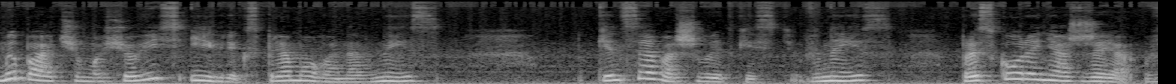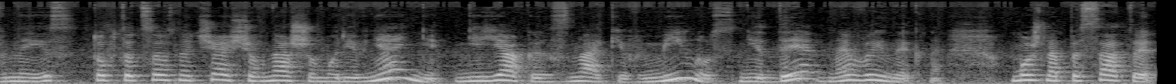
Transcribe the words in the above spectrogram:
Ми бачимо, що вісь Y спрямована вниз, кінцева швидкість вниз, прискорення G вниз. Тобто це означає, що в нашому рівнянні ніяких знаків мінус ніде не виникне. Можна писати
